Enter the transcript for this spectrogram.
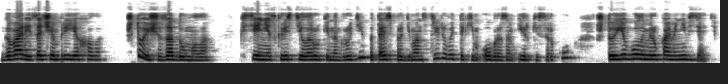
Говори, зачем приехала? Что еще задумала? Ксения скрестила руки на груди, пытаясь продемонстрировать таким образом Ирке сырку, что ее голыми руками не взять.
